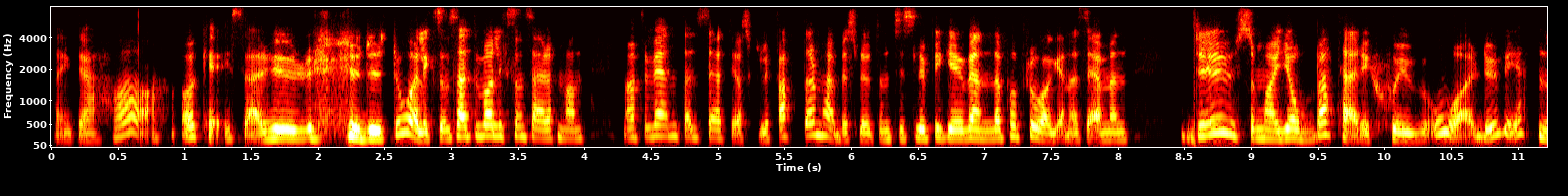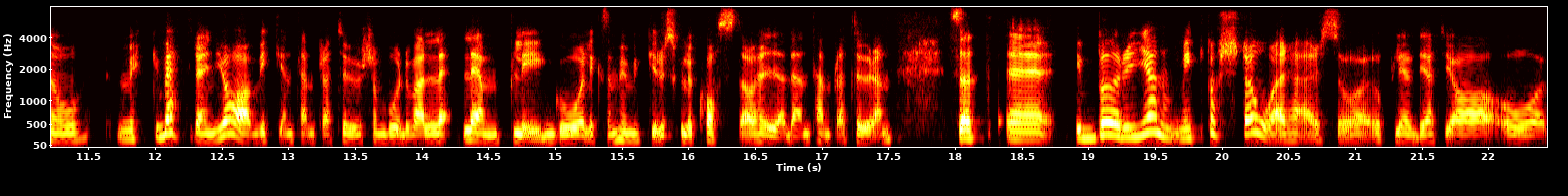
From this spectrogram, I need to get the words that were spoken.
Jag tänkte jaha, okej, okay, så här, hur, hur dyrt då? Liksom, så att det var liksom så här att man, man förväntade sig att jag skulle fatta de här besluten. Till slut fick jag ju vända på frågan och säga, men du som har jobbat här i sju år, du vet nog mycket bättre än jag vilken temperatur som borde vara lämplig och liksom hur mycket det skulle kosta att höja den temperaturen. Så att eh, i början, mitt första år här, så upplevde jag att jag och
